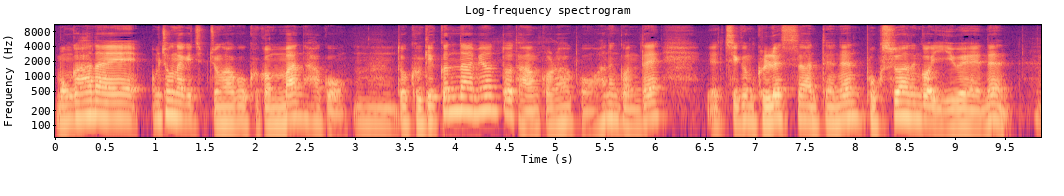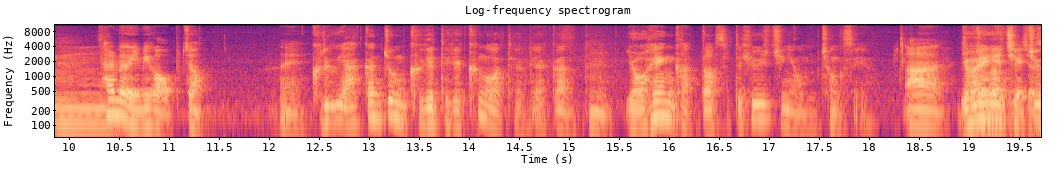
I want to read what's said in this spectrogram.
뭔가 하나에 엄청나게 집중하고 그것만 하고 음. 또 그게 끝나면 또 다음 걸 하고 하는 건데 예, 지금 글래스한테는 복수하는 거 이외에는 음. 삶의 의미가 없죠. 네. 그리고 약간 좀 그게 되게 큰 것 같아요. 약간 음. 여행 갔다 왔을 때 휴유증이 엄청 세요. 아 여행에 집중?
